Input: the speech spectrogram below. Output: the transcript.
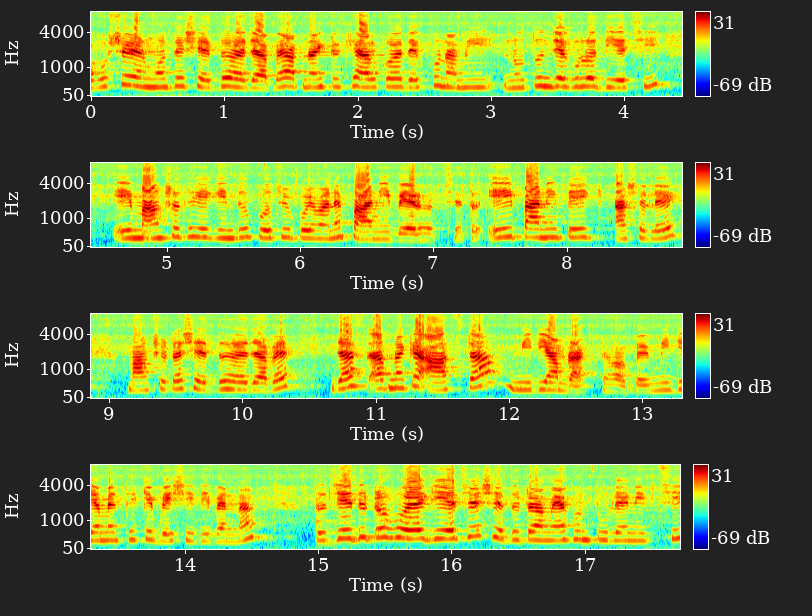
অবশ্যই এর মধ্যে সেদ্ধ হয়ে যাবে। আপনারা একটু খেয়াল করে দেখুন, আমি নতুন যেগুলো দিয়েছি, এই মাংস থেকে কিন্তু প্রচুর পরিমাণে পানি বের হচ্ছে। তো এই পানিতেই আসলে মাংসটা সেদ্ধ হয়ে যাবে। জাস্ট আপনাকে আঁচটা মিডিয়াম রাখতে হবে। মিডিয়ামের থেকে বেশি দিবেন না। তো যে দুটো হয়ে গিয়েছে, সে দুটো আমি এখন তুলে নিচ্ছি।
